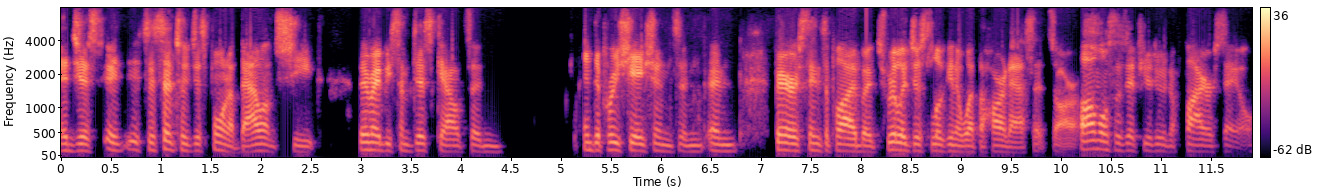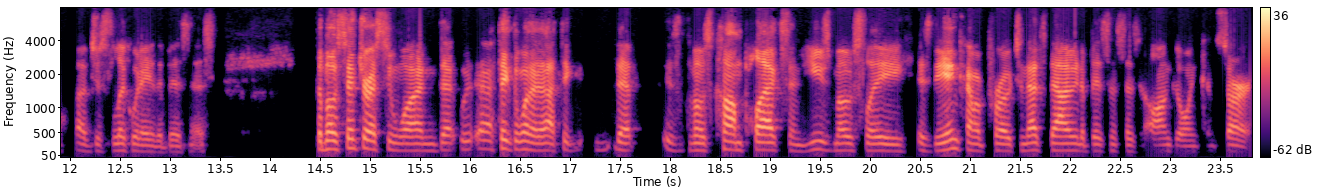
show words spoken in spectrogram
and just it, it's essentially just pulling a balance sheet there may be some discounts and and depreciations and and various things apply but it's really just looking at what the hard assets are almost as if you're doing a fire sale of just liquidating the business the most interesting one that I think the one that I think that is the most complex and used mostly is the income approach, and that's valuing a business as an ongoing concern.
